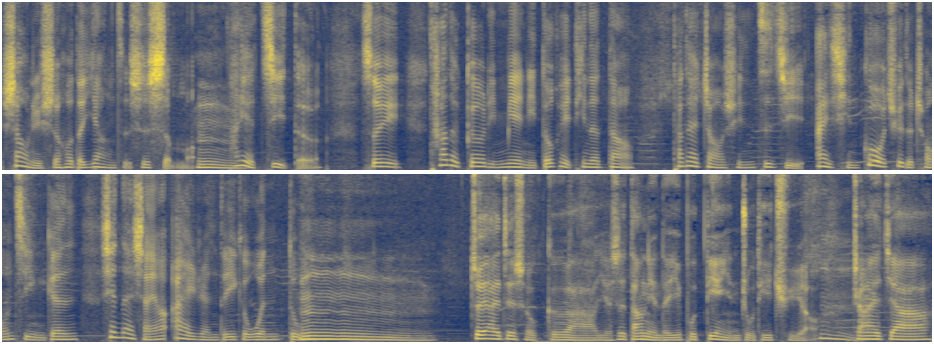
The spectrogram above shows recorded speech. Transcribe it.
少女时候的样子是什么，嗯，他也记得，所以他的歌里面你都可以听得到他在找寻自己爱情过去的憧憬，跟现在想要爱人的一个温度，嗯。最爱这首歌啊，也是当年的一部电影主题曲哦。嗯，张艾嘉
